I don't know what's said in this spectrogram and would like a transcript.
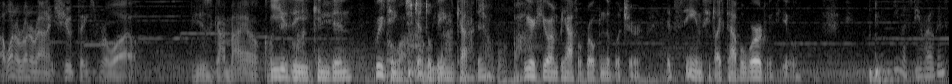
I want to run around and shoot things for a while. Easy, Kindin. Greetings, gentle being captain. We are here on behalf of Rogun the Butcher. It seems he'd like to have a word with you. You must be Rogun's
